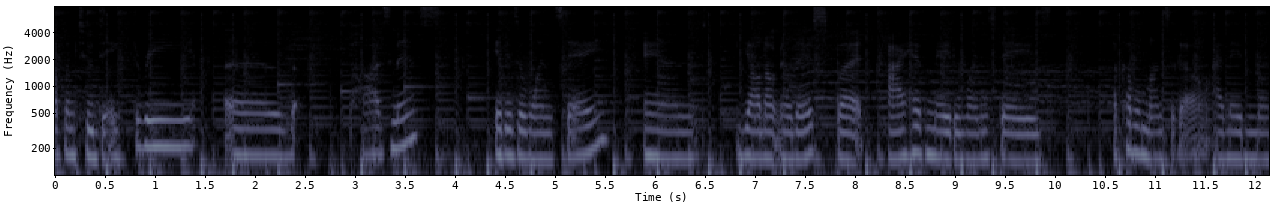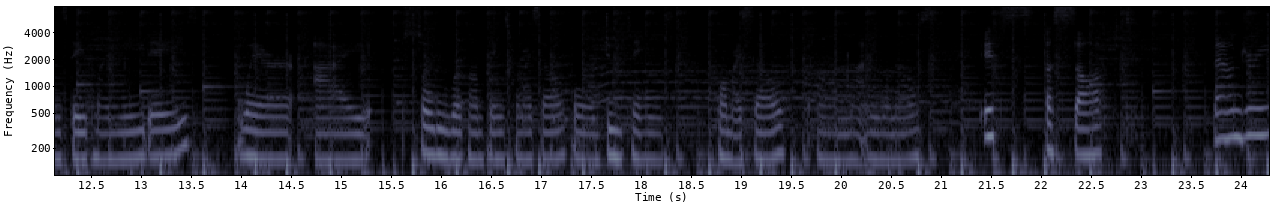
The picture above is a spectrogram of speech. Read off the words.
Welcome to day three of Podsmas. It is a Wednesday, and y'all don't know this, but I have made Wednesdays a couple months ago. I made Wednesdays my me days where I solely work on things for myself or do things for myself, um, not anyone else. It's a soft boundary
